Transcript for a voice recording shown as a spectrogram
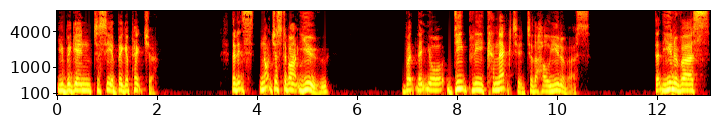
you begin to see a bigger picture. That it's not just about you, but that you're deeply connected to the whole universe. That the universe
